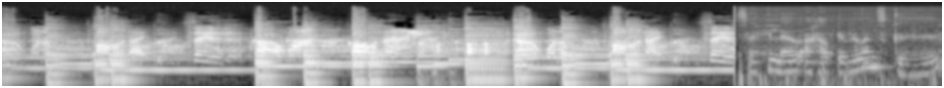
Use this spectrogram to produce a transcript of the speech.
So hello, I hope everyone's good.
